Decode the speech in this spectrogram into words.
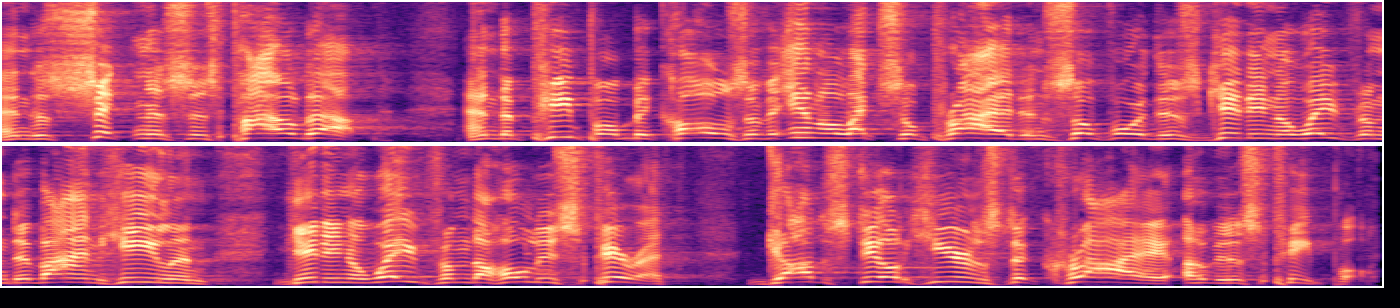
and the sickness is piled up. And the people, because of intellectual pride and so forth, is getting away from divine healing, getting away from the Holy Spirit. God still hears the cry of his people.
